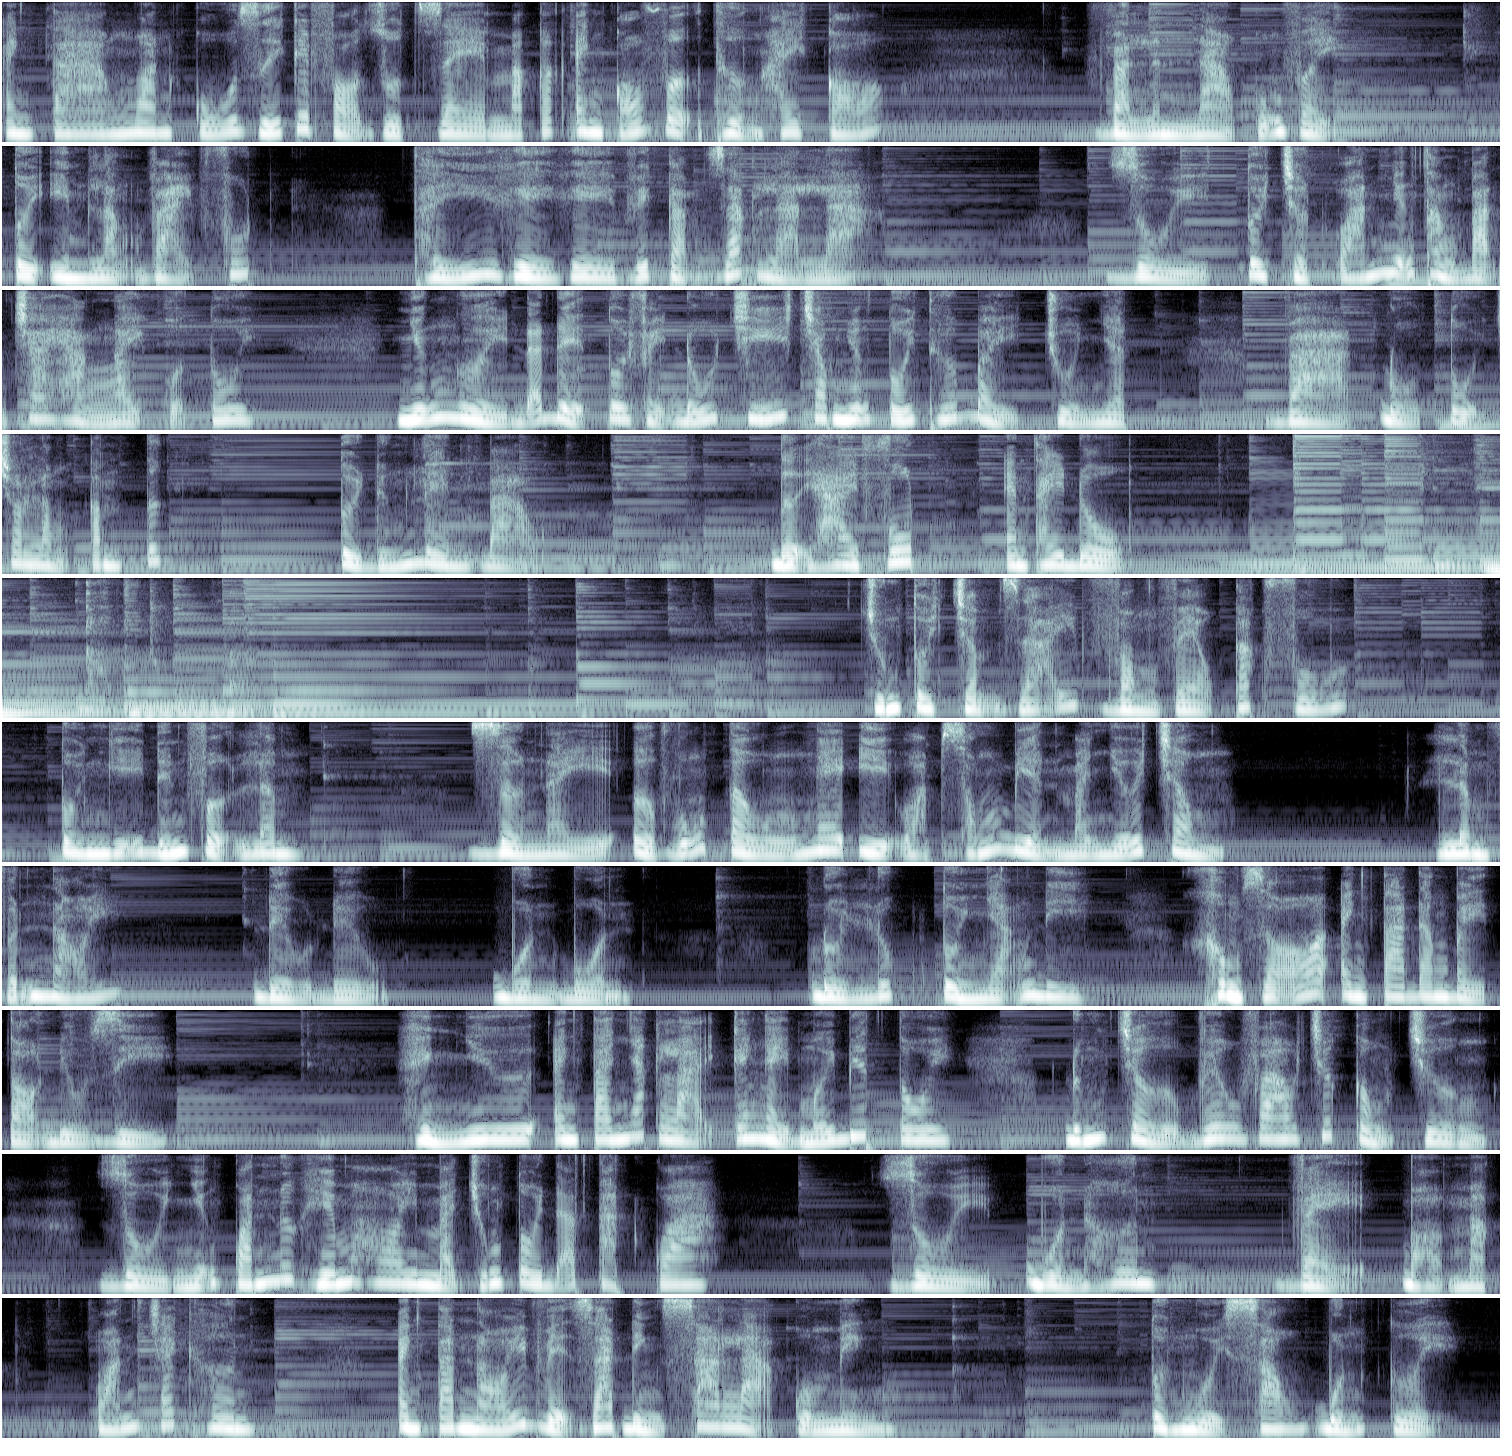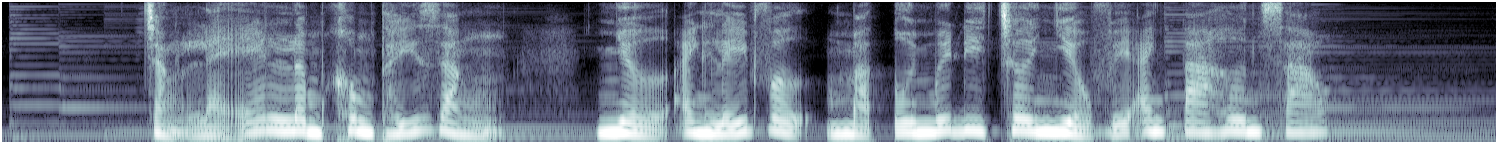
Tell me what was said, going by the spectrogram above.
anh ta ngoan cố dưới cái vỏ rụt rè mà các anh có vợ thường hay có. Và lần nào cũng vậy, tôi im lặng vài phút, thấy ghê ghê với cảm giác lạ lạ. Rồi tôi chợt oán những thằng bạn trai hàng ngày của tôi, những người đã để tôi phải đấu trí trong những tối thứ bảy, chủ nhật, và đổ tội cho lòng căm tức. Tôi đứng lên bảo, đợi hai phút, em thay đồ. Chúng tôi chậm rãi vòng vèo các phố. Tôi nghĩ đến vợ lâm. Giờ này ở vũng tàu nghe ì oạp sóng biển mà nhớ chồng. Lâm vẫn nói, đều đều, buồn buồn. Đôi lúc tôi nhãng đi, không rõ anh ta đang bày tỏ điều gì. Hình như anh ta nhắc lại cái ngày mới biết tôi, đứng chờ vêu vao trước cổng trường, rồi những quán nước hiếm hoi mà chúng tôi đã tạt qua rồi buồn hơn, vẻ bỏ mặc, oán trách hơn. Anh ta nói về gia đình xa lạ của mình. Tôi ngồi sau buồn cười. Chẳng lẽ lâm không thấy rằng nhờ anh lấy vợ mà tôi mới đi chơi nhiều với anh ta hơn sao?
